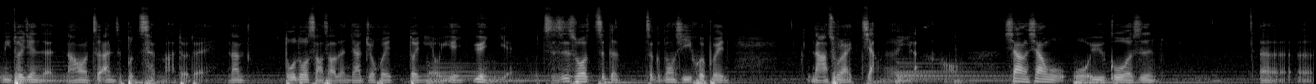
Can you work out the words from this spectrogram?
你推荐人，然后这案子不成嘛，对不对？那多多少少人家就会对你有怨怨言，只是说这个这个东西会不会拿出来讲而已啦，哦，像像我我遇过的是。呃呃，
